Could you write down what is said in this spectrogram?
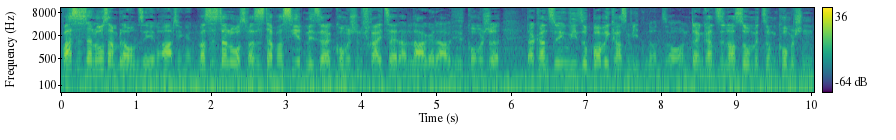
Was ist da los am Blauen See in Ratingen? Was ist da los? Was ist da passiert mit dieser komischen Freizeitanlage da? Diese komische, da kannst du irgendwie so Bobbycars mieten und so. Und dann kannst du noch so mit so einem komischen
